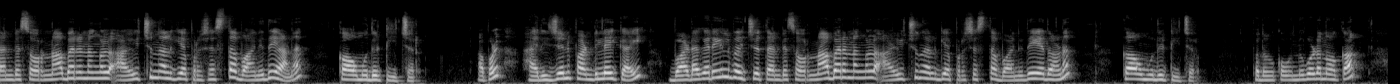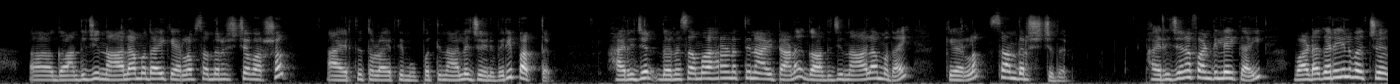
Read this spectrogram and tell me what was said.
തന്റെ സ്വർണാഭരണങ്ങൾ അയച്ചു നൽകിയ പ്രശസ്ത വനിതയാണ് കൗമുദി ടീച്ചർ. അപ്പോൾ ഹരിജൻ ഫണ്ടിലേക്കായി വടകരയിൽ വെച്ച് തന്റെ സ്വർണാഭരണങ്ങൾ അയച്ചു നൽകിയ പ്രശസ്ത വനിത ഏതാണ്? കൗമുദി ടീച്ചർ. അപ്പോൾ നമുക്ക് ഒന്നുകൂടെ നോക്കാം. ഗാന്ധിജി നാലാമതായി കേരളം സന്ദർശിച്ച വർഷം ആയിരത്തി തൊള്ളായിരത്തി മുപ്പത്തിനാല് ജനുവരി പത്ത്. ഹരിജൻ ധനസമാഹരണത്തിനായിട്ടാണ് ഗാന്ധിജി നാലാമതായി കേരളം സന്ദർശിച്ചത്. ഹരിജന ഫണ്ടിലേക്കായി വടകരയിൽ വച്ച്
